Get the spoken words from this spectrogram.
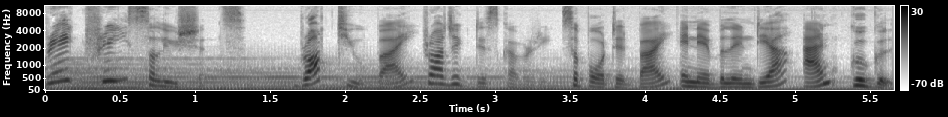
Break Free Solutions. Brought to you by Project Discovery. Supported by Enable India and Google.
